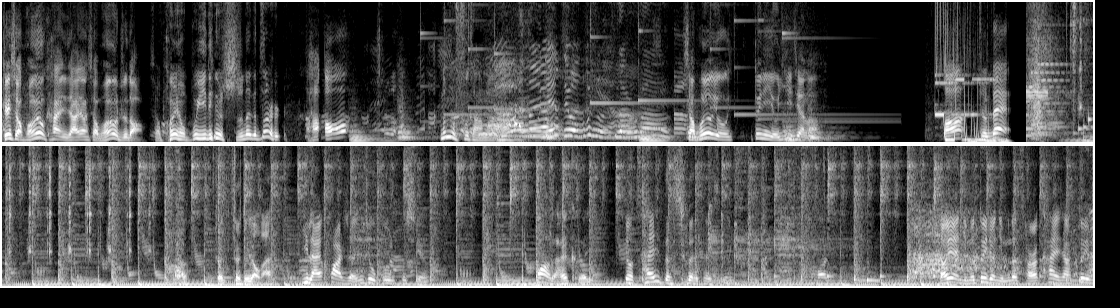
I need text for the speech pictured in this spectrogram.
给小朋友看一下，让小朋友知道。小朋友不一定识那个字儿啊。哦，那么复杂吗？那年级我不识字儿吗？小朋友有对你有意见了。好，准备。完了，这这就要完。一来画人就不不行，画的还可以，要猜得出来才行。导演，你们对着你们的词儿看一下，对吗？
